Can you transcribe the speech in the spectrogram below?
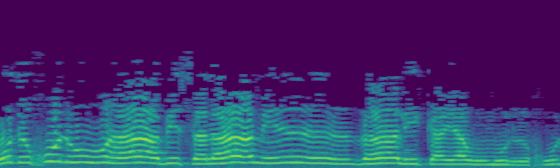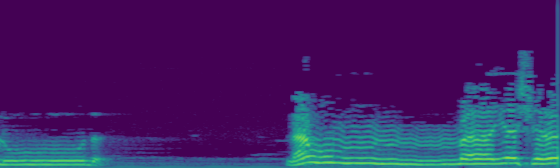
ادخلوها بسلام ذلك يوم الخلود. لهم ما يشاءون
